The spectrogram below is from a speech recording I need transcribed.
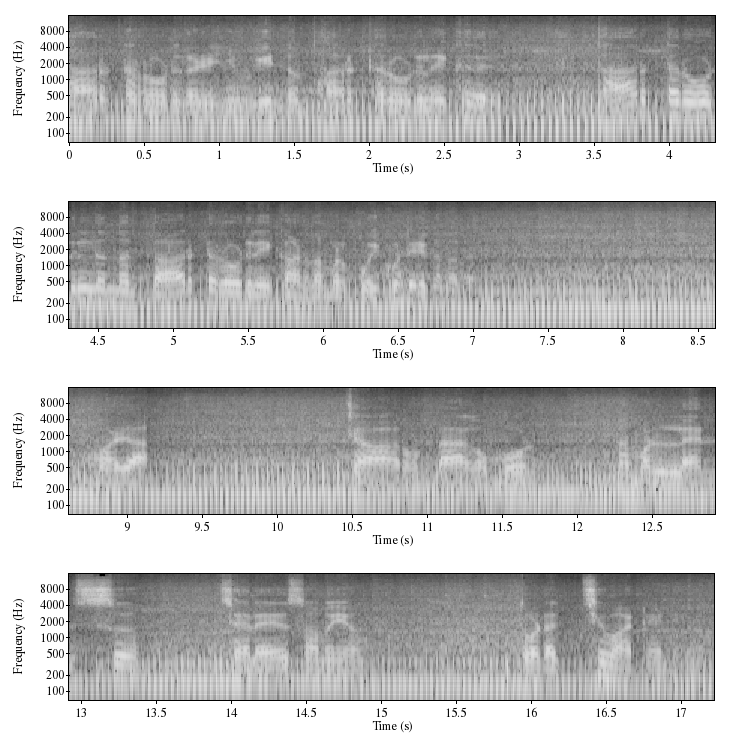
താറിട്ട റോഡ് കഴിഞ്ഞു. വീണ്ടും താറിട്ട റോഡിലേക്ക് താറിട്ട റോഡിൽ നിന്നും താറിട്ട റോഡിലേക്കാണ് നമ്മൾ പോയിക്കൊണ്ടിരിക്കുന്നത്. മഴ ചാറുണ്ടാകുമ്പോൾ നമ്മൾ ലെൻസ് ചില സമയം തുടച്ചു മാറ്റേണ്ടി വരും.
